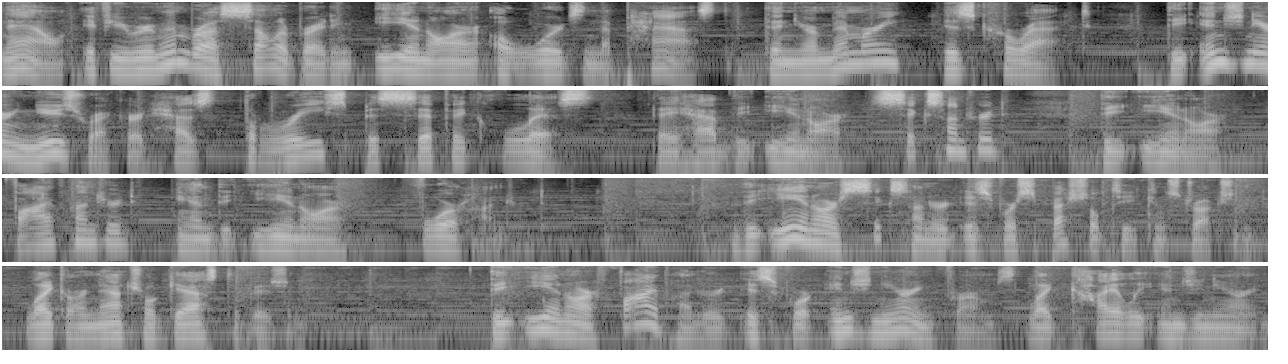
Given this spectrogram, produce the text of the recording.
Now, if you remember us celebrating ENR awards in the past, then your memory is correct. The Engineering News Record has three specific lists. They have the ENR 600, the ENR 500, and the ENR 400. The ENR 600 is for specialty construction, like our natural gas division. The ENR 500 is for engineering firms like Kiely Engineering.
